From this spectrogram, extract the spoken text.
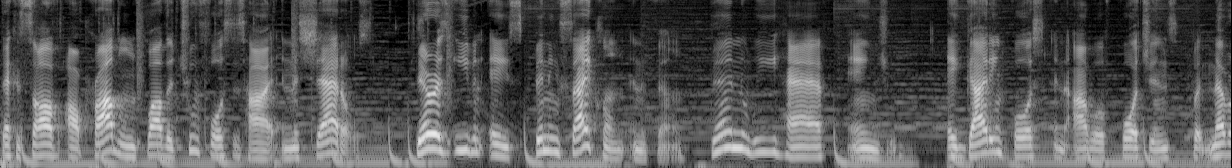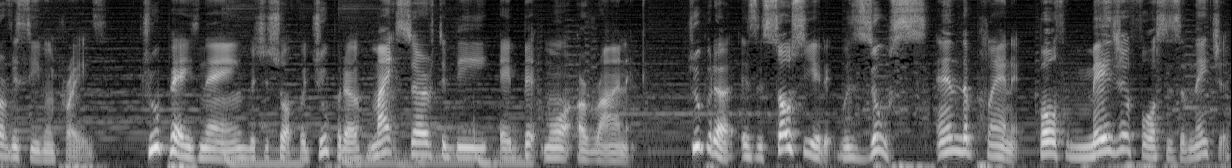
that can solve our problems while the true forces hide in the shadows. There is even a spinning cyclone in the film. Then we have Angel, a guiding force in our fortunes but never receiving praise. Junpei's name, which is short for Jupiter, might serve to be a bit more ironic. Jupiter is associated with Zeus and the planet, both major forces of nature.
